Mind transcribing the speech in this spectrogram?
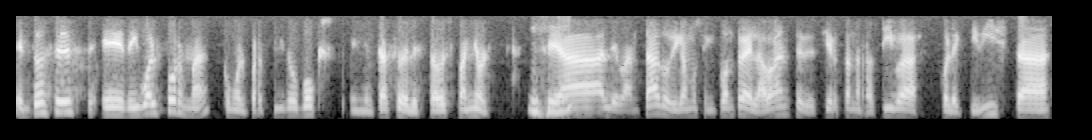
Entonces, eh, de igual forma, como el partido Vox, en el caso del Estado español, se ha levantado, digamos, en contra del avance de cierta narrativa colectivista,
